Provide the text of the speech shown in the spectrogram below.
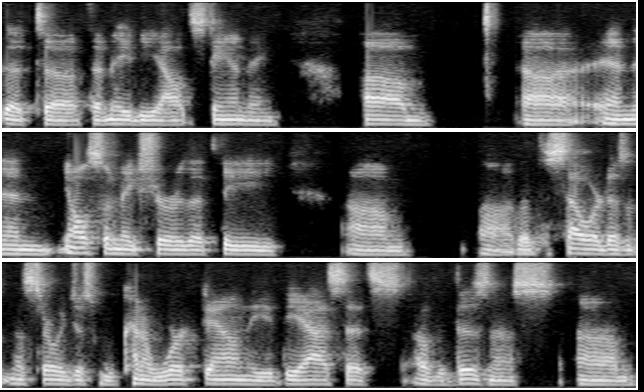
that uh, that may be outstanding. Um, uh, and then also make sure that the um, uh, that the seller doesn't necessarily just kind of work down the the assets of the business. Um,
